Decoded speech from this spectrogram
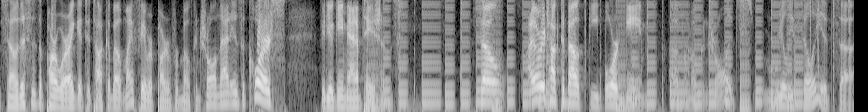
So, this is the part where I get to talk about my favorite part of remote control, and that is, of course, video game adaptations. So, I already talked about the board game of remote control. It's really silly. It's uh,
